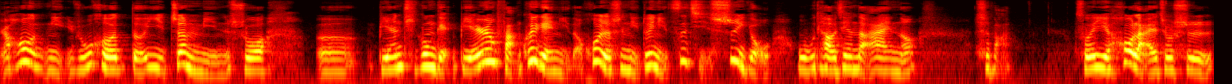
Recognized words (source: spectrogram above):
然后你如何得以证明说，呃？别人提供给别人反馈给你的，或者是你对你自己是有无条件的爱呢，是吧？所以后来就是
